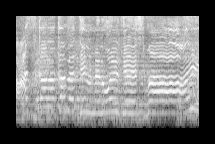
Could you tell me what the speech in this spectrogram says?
عتق رقبة من ولد إسماعيل.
